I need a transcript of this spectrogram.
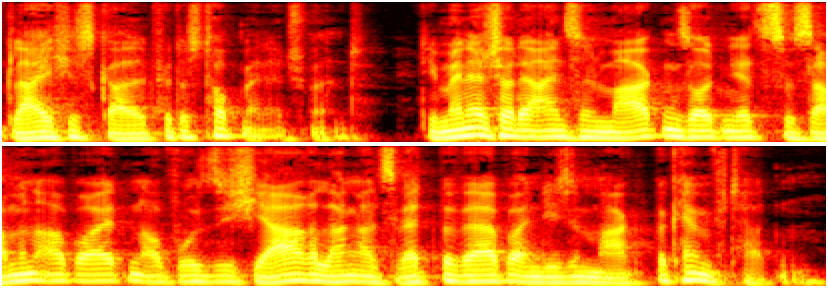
Gleiches galt für das Topmanagement. Die Manager der einzelnen Marken sollten jetzt zusammenarbeiten, obwohl sie sich jahrelang als Wettbewerber in diesem Markt bekämpft hatten.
